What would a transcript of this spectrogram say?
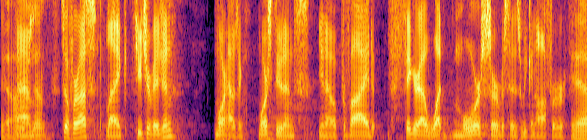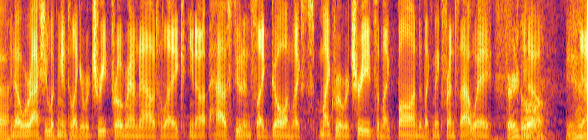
Yeah, hundred percent. Um, so for us, like future vision, more housing, more students, you know, provide, figure out what more services we can offer. Yeah. You know, we're actually looking into like a retreat program now to like, you know, have students like go on like micro retreats and like bond and like make friends that way. Very You cool. know? Yeah. Yeah.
